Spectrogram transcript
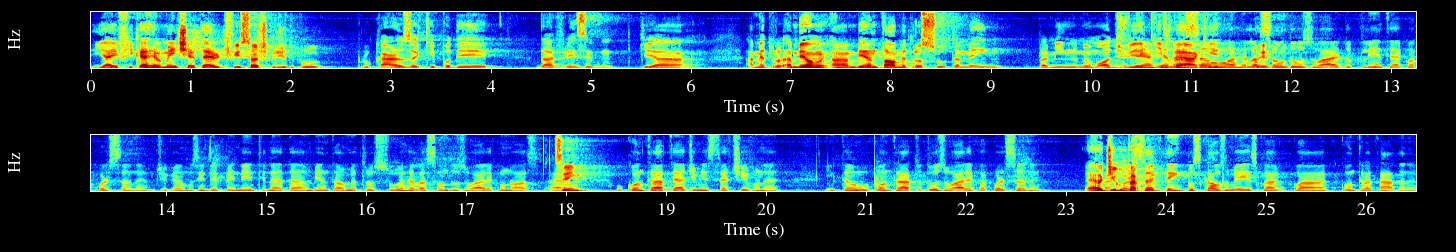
e aí fica realmente até difícil, eu acredito, para o Carlos aqui poder dar referência que a, a, metro, a Ambiental Metrosul também para mim, no meu modo de é ver aqui, a relação, aqui, a relação do usuário, do cliente é com a Corsan, né? Digamos, independente né, da Ambiental Metrosul, a relação do usuário é com nós. É, Sim. O, o, contrato é administrativo, né? Então, o contrato do usuário é com a Corsan, né? É, eu digo para que tem que buscar os meios com a, com a, contratada, né?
